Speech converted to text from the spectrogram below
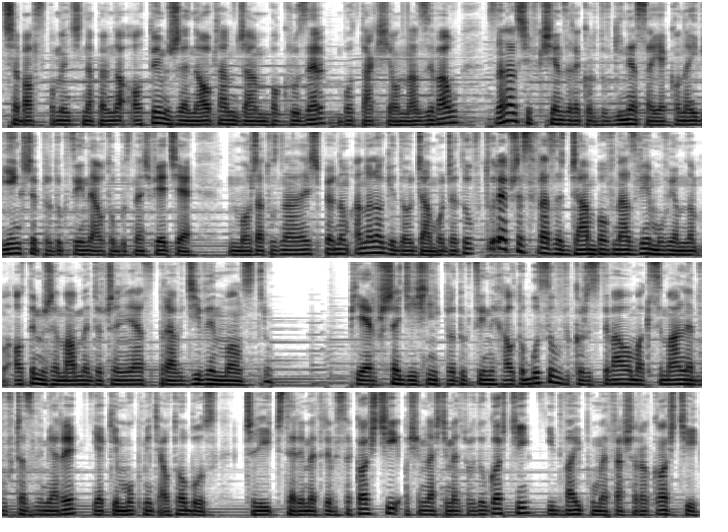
trzeba wspomnieć na pewno o tym, że Neoplan Jumbo Cruiser, bo tak się on nazywał, znalazł się w księdze rekordów Guinnessa jako największy produkcyjny autobus na świecie. Można tu znaleźć pewną analogię do jumbo jetów, które przez frazę jumbo w nazwie mówią nam o tym, że mamy do czynienia z prawdziwym monstrum. Pierwsze 10 produkcyjnych autobusów wykorzystywało maksymalne wówczas wymiary, jakie mógł mieć autobus, czyli 4 metry wysokości, 18 metrów długości i 2,5 metra szerokości.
